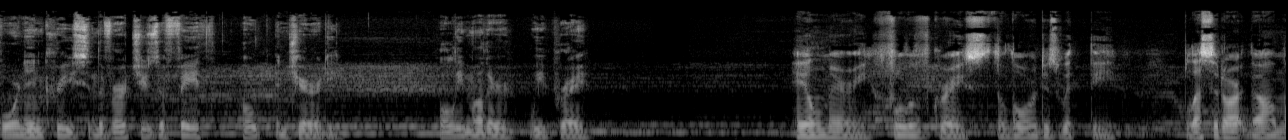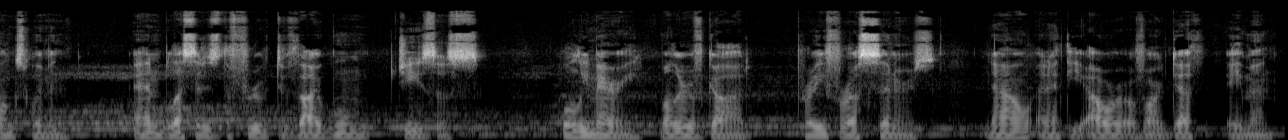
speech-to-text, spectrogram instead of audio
For an increase in the virtues of faith, hope, and charity, Holy Mother, we pray. Hail Mary, full of grace, the Lord is with thee. Blessed art thou amongst women and blessed is the fruit of thy womb, Jesus. Holy Mary, Mother of God, pray for us sinners, now and at the hour of our death. Amen.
